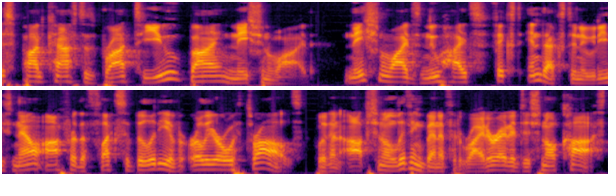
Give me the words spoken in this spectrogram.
This podcast is brought to you by Nationwide. Nationwide's New Heights fixed indexed annuities now offer the flexibility of earlier withdrawals with an optional living benefit rider at additional cost.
